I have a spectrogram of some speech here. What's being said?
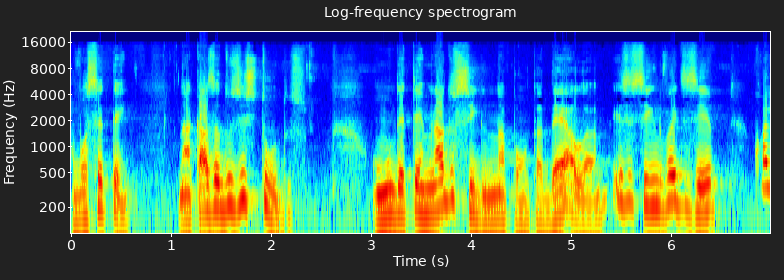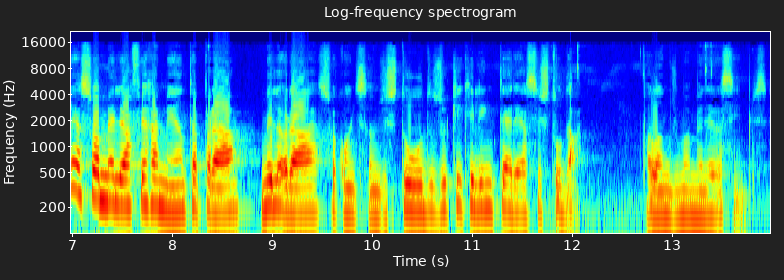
você tem na casa dos estudos um determinado signo na ponta dela, esse signo vai dizer qual é a sua melhor ferramenta para melhorar sua condição de estudos, o que, que lhe interessa estudar, falando de uma maneira simples.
